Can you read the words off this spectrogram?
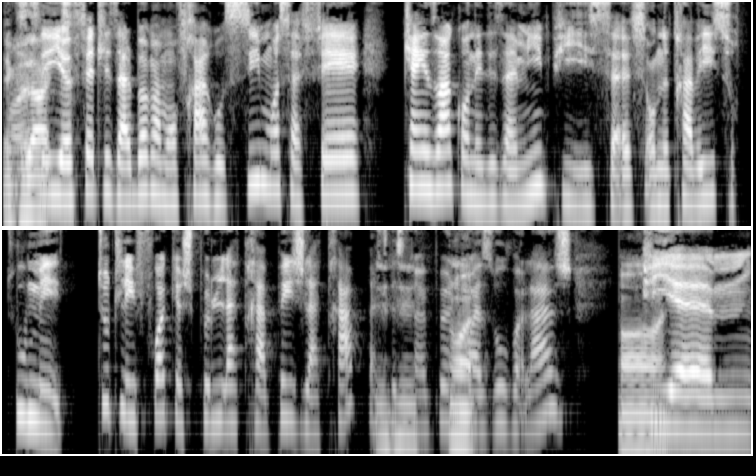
Exact. Il a fait les albums à mon frère aussi. Moi, ça fait 15 ans qu'on est des amis, puis ça- on a travaillé sur tout, mais toutes les fois que je peux l'attraper, je l'attrape parce que Mhm. c'est un peu un Ouais. oiseau volage. Ah, ouais. Puis euh,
